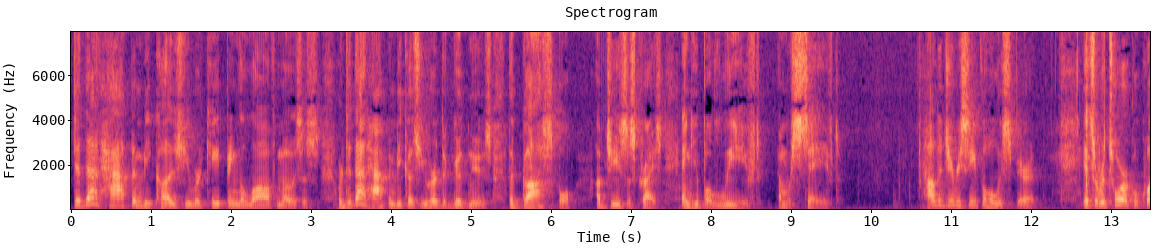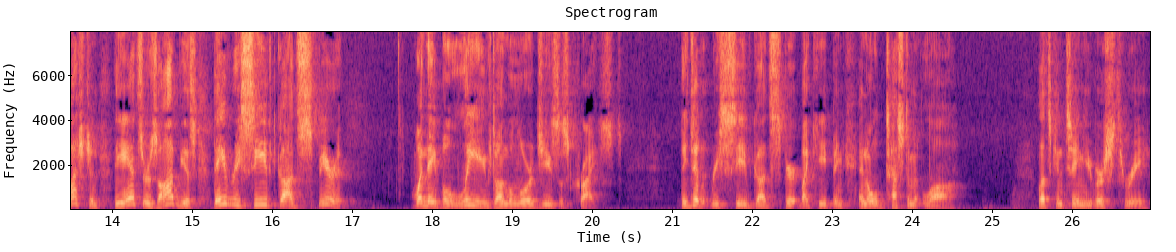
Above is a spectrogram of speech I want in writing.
did that happen because you were keeping the law of Moses? Or did that happen because you heard the good news, the gospel of Jesus Christ, and you believed and were saved? How did you receive the Holy Spirit? It's a rhetorical question. The answer is obvious. They received God's Spirit when they believed on the Lord Jesus Christ. They didn't receive God's Spirit by keeping an Old Testament law. Let's continue. Verse 3.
